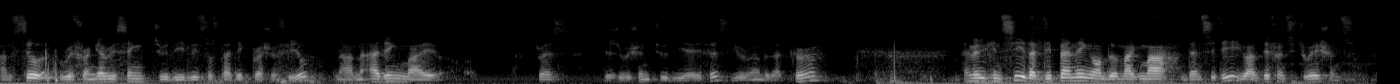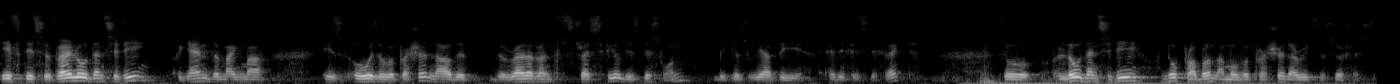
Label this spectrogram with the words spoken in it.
I'm still referring everything to the lithostatic pressure field. Now I'm adding my stress distribution to the edifice. You remember that curve? And then you can see that depending on the magma density, you have different situations. If this is a very low density, again, the magma is always overpressured. Now the, the relevant stress field is this one because we have the edifice effect. So low density, no problem, I'm overpressured, I reach the surface.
